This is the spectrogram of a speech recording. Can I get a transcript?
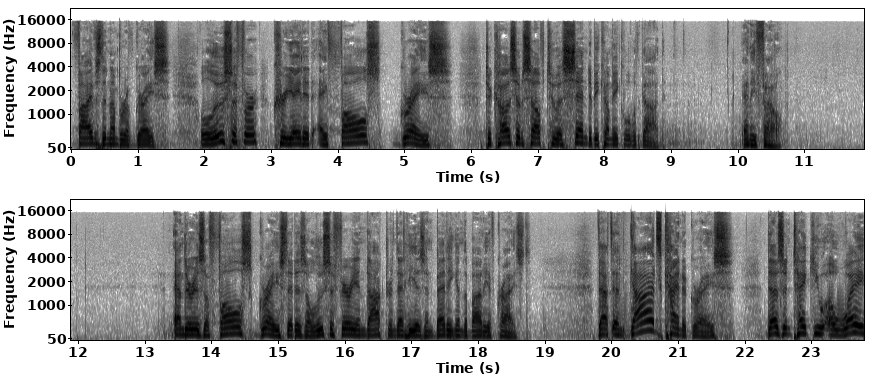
Five's the number of grace. Lucifer created a false grace to cause himself to ascend to become equal with God. And he fell. And there is a false grace that is a Luciferian doctrine that he is embedding in the body of Christ. That and God's kind of grace doesn't take you away,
